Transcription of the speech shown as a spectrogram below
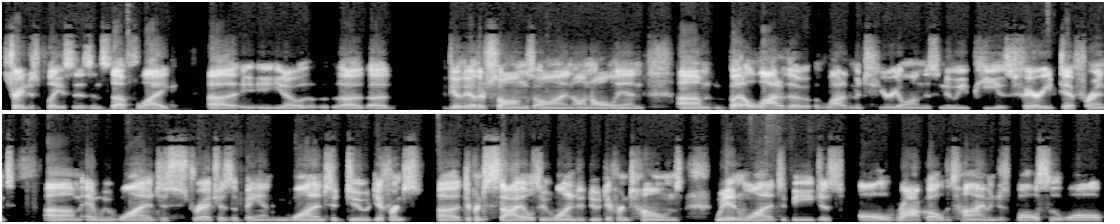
strangest places and stuff like uh you know uh, uh the, the other songs on on all in um but a lot of the a lot of the material on this new ep is very different um, and we wanted to stretch as a band. We wanted to do different uh, different styles. We wanted to do different tones. We didn't want it to be just all rock all the time and just balls to the wall.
